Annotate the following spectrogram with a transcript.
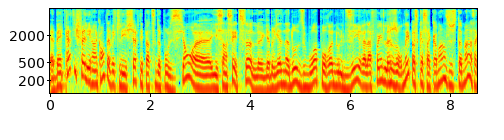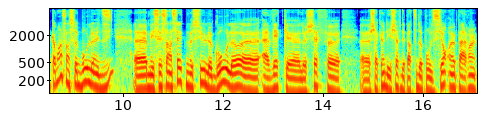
Eh ben, quand il fait les rencontres avec les chefs des partis d'opposition, euh, il est censé être seul. Gabriel Nadeau-Dubois pourra nous le dire à la fin de la journée parce que ça commence justement, ça commence en ce beau lundi. Euh, mais c'est censé être Monsieur Legault là, euh, avec le chef, chacun des chefs des partis d'opposition, un par un.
